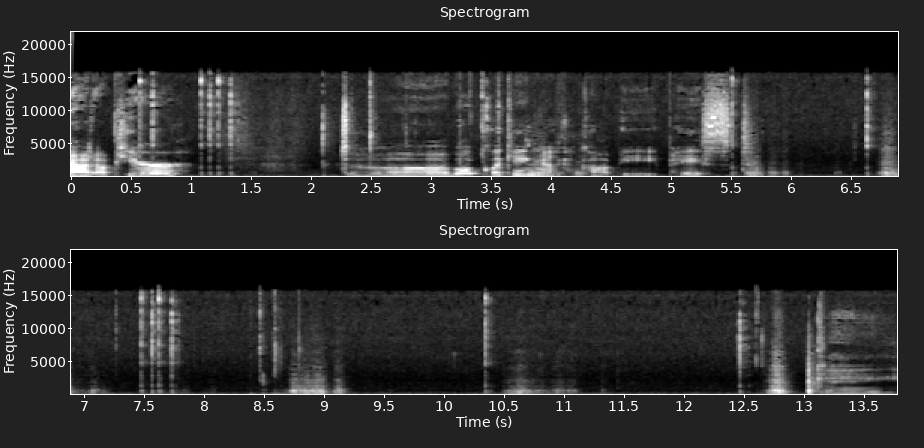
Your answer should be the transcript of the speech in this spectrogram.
add up here, double clicking, copy, paste. Okay,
